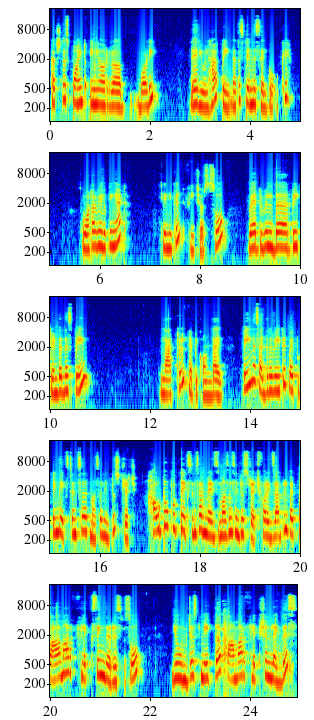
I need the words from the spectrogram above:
Touch this point in your uh, body. There you will have pain. That is tennis elbow, okay. So, what are we looking at? Clinical features. So, where will there be tenderness pain? Lateral epicondyle. Pain is aggravated by putting the extensor muscle into stretch. How to put the extensor muscles into stretch? For example, by palmar flexing the wrist. So, you just make the palmar flexion like this,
